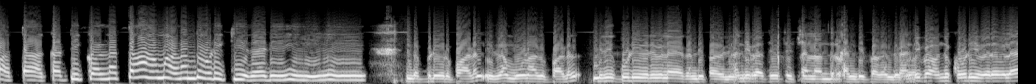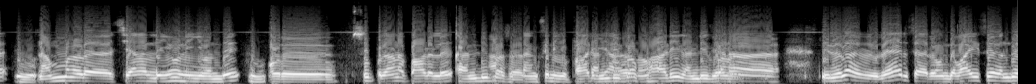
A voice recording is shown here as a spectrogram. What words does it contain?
பார்த்தா கட்டி கொள்ளத்தான் மனம் துடிக்குதடி. இந்த இப்படி ஒரு பாடல் இதுதான் மூணாவது பாடல். இது கூடிய விரைவில் கண்டிப்பா. கண்டிப்பா யூடியூப் சேனல் வந்துடும் கண்டிப்பா கண்டிப்பா. கண்டிப்பா வந்து கூடிய விரைவில். நம்மளோட சேனல்லையும் நீங்க வந்து. ஒரு சூப்பரான பாடல். கண்டிப்பா சார். நீங்க பாடி கண்டிப்பா பாடி கண்டிப்பா. இதெல்லாம் ரேர் சார். இந்த வாய்ஸே வந்து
